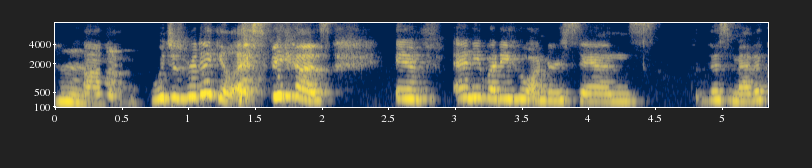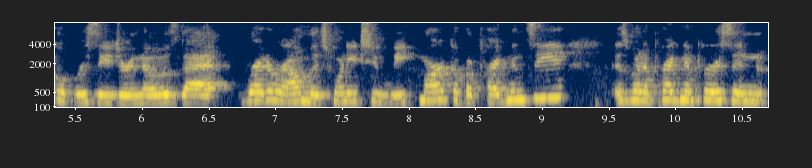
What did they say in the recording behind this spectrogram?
Hmm. um, which is ridiculous because if anybody who understands this medical procedure knows that right around the 22 week mark of a pregnancy is when a pregnant person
